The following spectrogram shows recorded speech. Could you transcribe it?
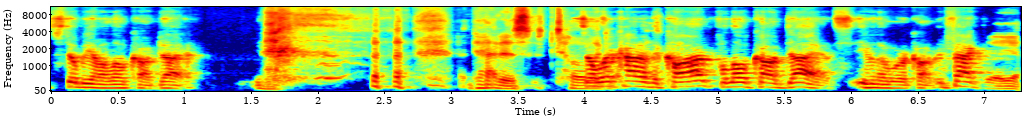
still be on a low carb diet. that is totally. So we're kind of the carb for low carb diets, even though we're a carb. In fact, yeah, yeah.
